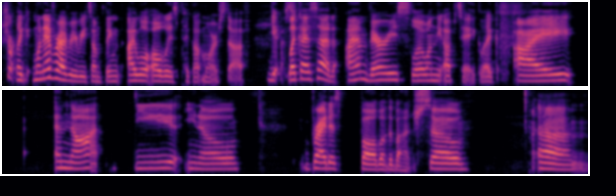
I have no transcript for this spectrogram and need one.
Sure. Like whenever I reread something, I will always pick up more stuff. yes. like I said, I am very slow on the uptake. Like I am not the, you know, brightest bulb of the bunch. So um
